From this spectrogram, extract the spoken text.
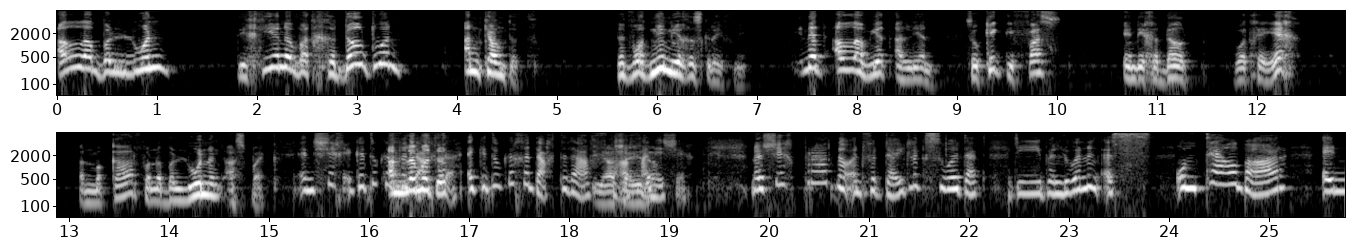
Allah beloon diegene wat geduld toon uncounted. Dit word nie neergeskryf nie. Net Allah weet alleen. So kyk die vas en die geduld word geheg aan mekaar van 'n beloning aspek. En Sheikh, ek het ook 'n gedagte. Ek het ook 'n gedagte daarvan, ja, daarvan, Sheikh. Nou Sheikh praat nou en verduidelik sodat die beloning is ontelbaar en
